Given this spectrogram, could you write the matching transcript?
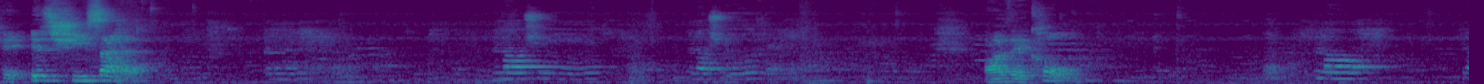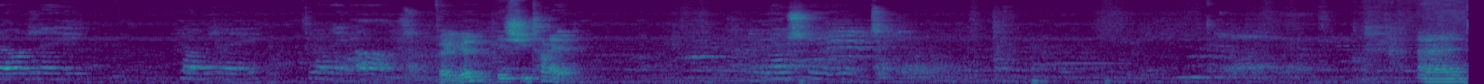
Okay, is she sad? Are they cold? No, no, they, no, they, no, they aren't. Very good. Is she tired? No, she isn't. And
